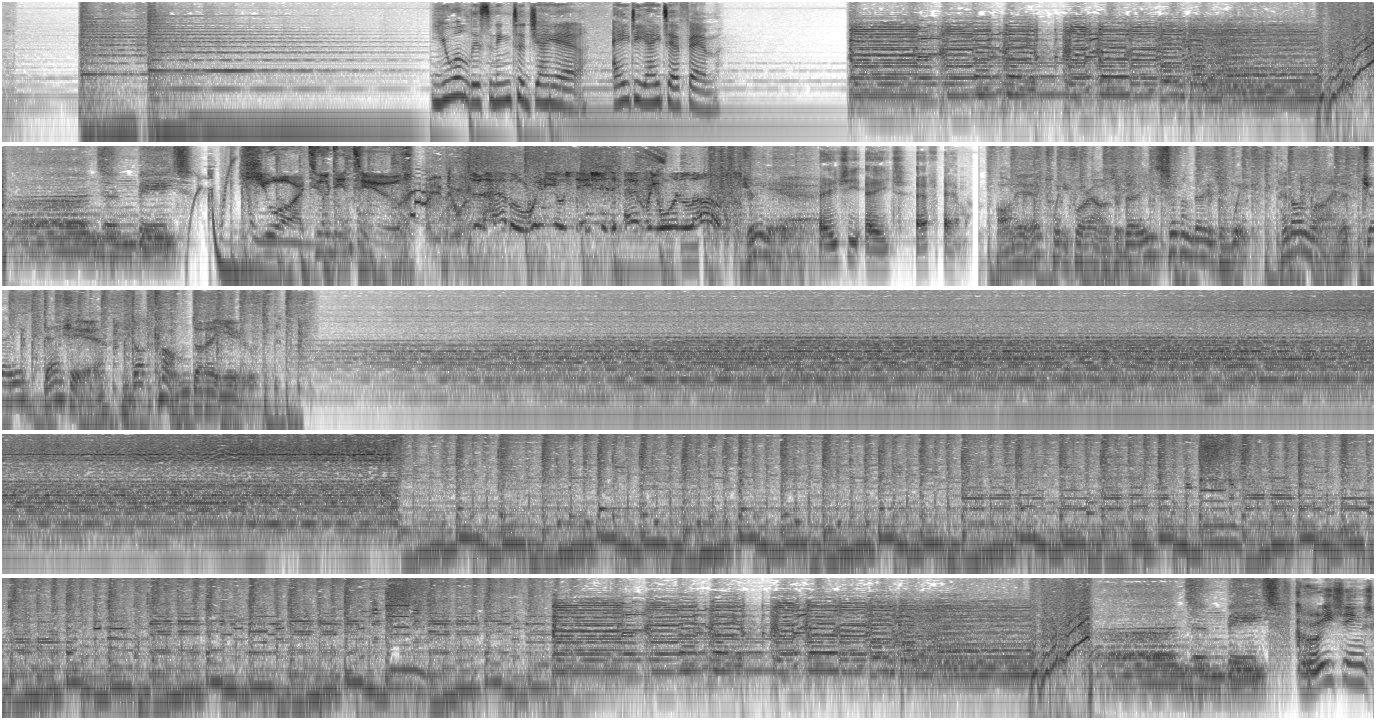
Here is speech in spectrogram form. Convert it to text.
You are listening to J Air 88 FM. London Beat. You are tuned into the Habbo radio station everyone loves. J-Air 88 FM. On air 24 hours a day, 7 days a week, and online at j-air.com.au.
